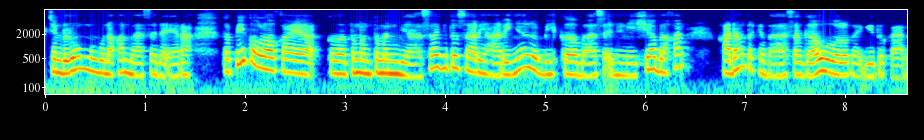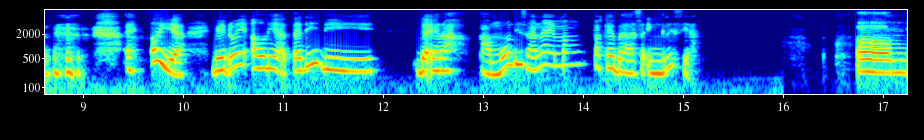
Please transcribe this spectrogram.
cenderung menggunakan bahasa daerah. Tapi kalau kayak ke teman-teman biasa gitu sehari-harinya lebih ke bahasa Indonesia bahkan kadang pakai bahasa gaul kayak gitu kan. Eh oh iya by the way Aulia tadi di daerah kamu di sana emang pakai bahasa Inggris ya um,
